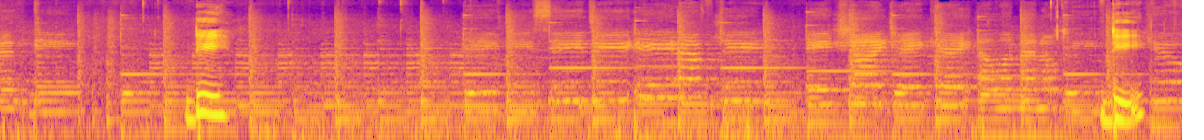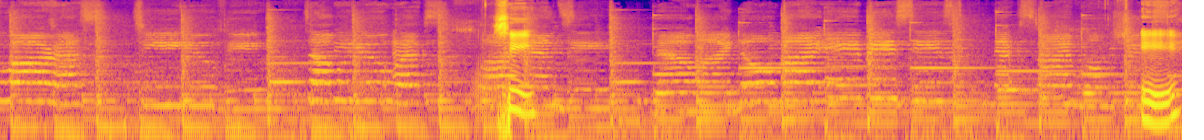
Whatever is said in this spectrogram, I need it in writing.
with me? D. A B C D E F G H I J K L M N O P. D. Q R S T U V W X C A?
